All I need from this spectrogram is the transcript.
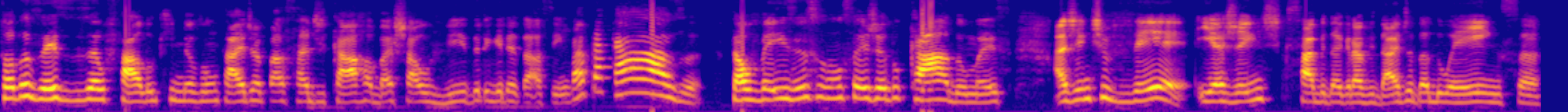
todas as vezes eu falo que minha vontade é passar de carro, abaixar o vidro e gritar assim: vai para casa! Talvez isso não seja educado, mas a gente vê, e a gente que sabe da gravidade da doença,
